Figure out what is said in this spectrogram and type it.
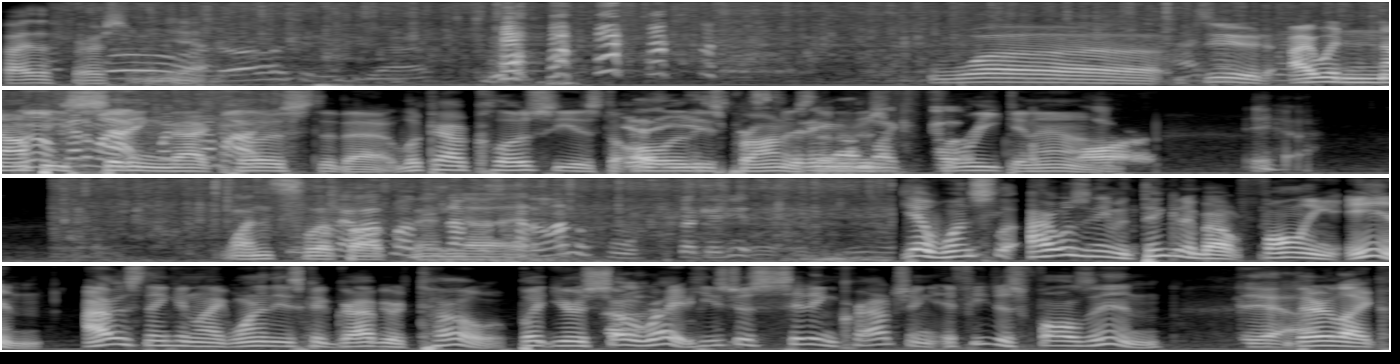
By the first one, yeah. Whoa, dude! I would not No, be come on, sitting that on. close to that. Look how close he is to Yeah, all of these piranhas that sitting are just like, a- freaking a out. Bar. Yeah. One slip up and uh, lá no fundo, tu acredita? Yeah, once I wasn't even thinking about falling in. I was thinking like one of these could grab your toe. But you're so right. He's just sitting crouching. If he just falls in, yeah. they're like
